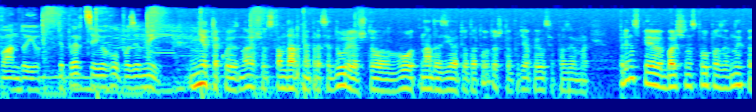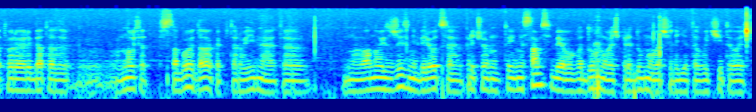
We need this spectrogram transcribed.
пандою. Тепер це його позивний. Нет такой, знаешь, вот стандартной процедуры, что вот надо сделать то-то, то-то, чтобы у тебя появился позывной. В принципе, большинство позывных, которые ребята э, носят с собой, да, как второе имя, это ну, оно из жизни берется, причем ты не сам себе его выдумываешь, придумываешь или где-то вычитываешь.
